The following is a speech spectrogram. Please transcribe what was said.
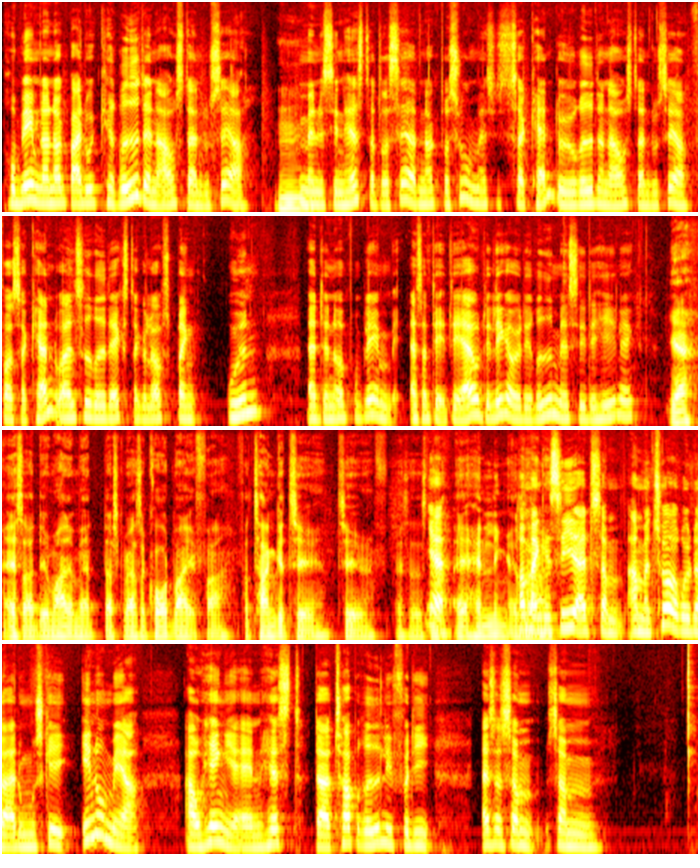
Problemet er nok bare, at du ikke kan ride den afstand, du ser. Mm. Men hvis din hest er dresseret nok dressurmæssigt, så kan du jo ride den afstand, du ser, for så kan du altid ride et ekstra galopspring, uden at det er noget problem. Altså, det, det, er jo, det ligger jo i det ridemæssige i det hele, ikke? Ja, altså det er meget det med, at der skal være så kort vej fra, fra tanke til, til altså, sådan Ja. ja. handling. Altså, Og man kan sige, at som amatørrytter er du måske endnu mere afhængig af en hest, der er topridelig, fordi altså som, som,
